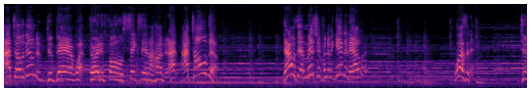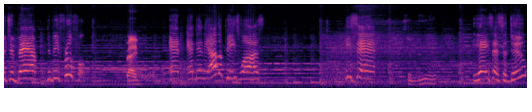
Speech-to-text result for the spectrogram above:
I told them to, to bear what, 30 fold, 60 and 100. I, I told them. That was their mission from the beginning, Elder. Wasn't it? To, to bear, to be fruitful. Right. And and then the other piece was, he said, Subdue it. yeah, he said subdue,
